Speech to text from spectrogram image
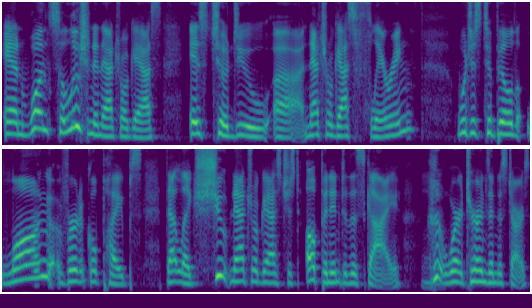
And one solution to natural gas is to do uh, natural gas flaring, which is to build long vertical pipes that like shoot natural gas just up and into the sky where it turns into stars.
